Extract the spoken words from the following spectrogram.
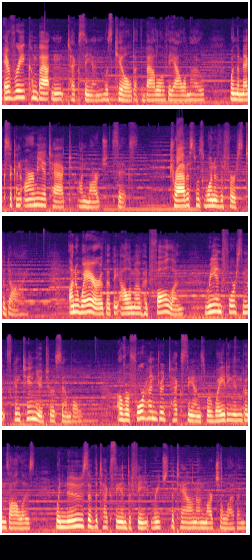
Every combatant Texian was killed at the Battle of the Alamo when the Mexican army attacked on March 6. Travis was one of the first to die. Unaware that the Alamo had fallen, reinforcements continued to assemble over 400 Texians were waiting in Gonzales when news of the Texian defeat reached the town on March 11.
